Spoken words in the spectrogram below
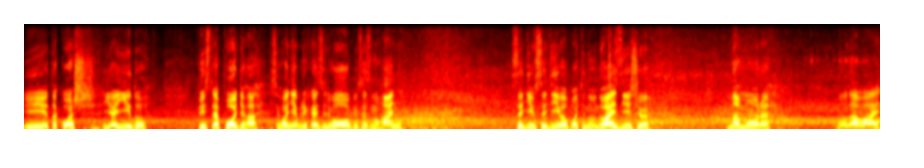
І також я їду після потяга. Сьогодні я приїхав зі Львова після змагань. Сидів, сидів, а потім ну, давай з'їжджу на море. Ну давай.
